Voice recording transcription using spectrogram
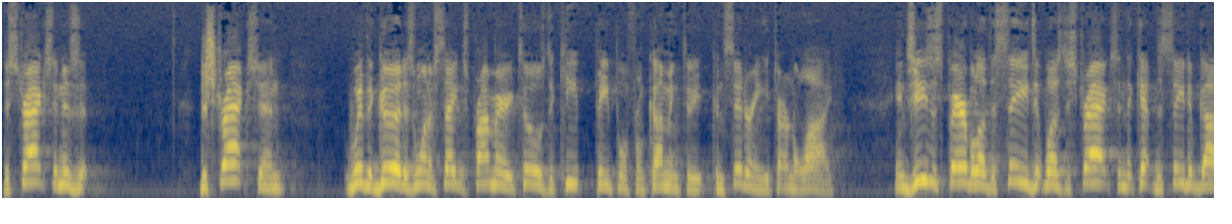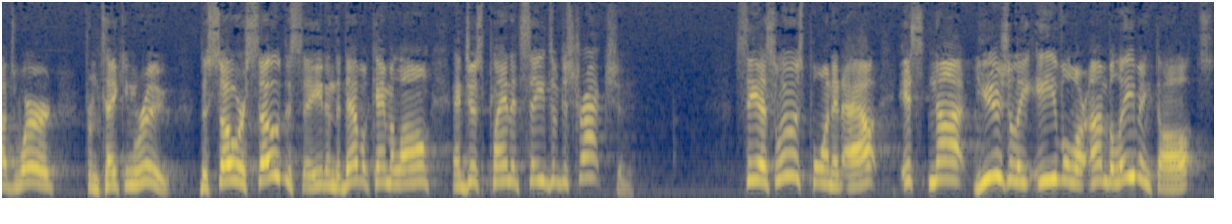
Distraction is distraction with the good is one of Satan's primary tools to keep people from coming to considering eternal life. In Jesus' parable of the seeds, it was distraction that kept the seed of God's word from taking root. The sower sowed the seed, and the devil came along and just planted seeds of distraction. C.S. Lewis pointed out it's not usually evil or unbelieving thoughts,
